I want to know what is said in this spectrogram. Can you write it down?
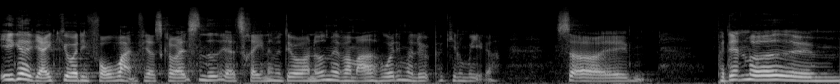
ikke at jeg ikke gjorde det i forvejen, for jeg skrev altid ned, at jeg trænede, men det var noget med, hvor meget hurtigt man løb per kilometer. Så øh, på den måde øh,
